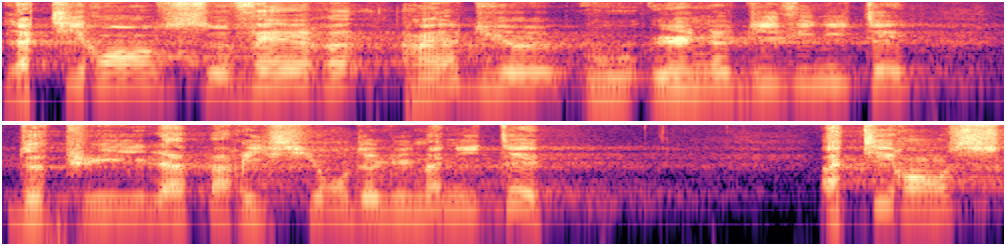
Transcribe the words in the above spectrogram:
l'attirance vers un Dieu ou une divinité depuis l'apparition de l'humanité. Attirance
